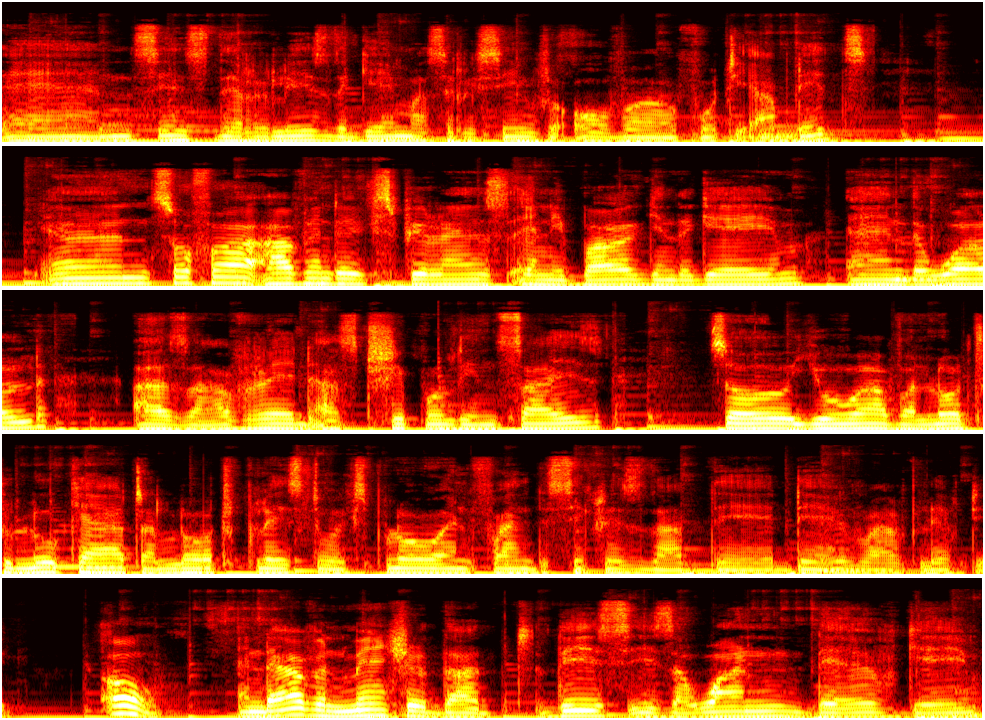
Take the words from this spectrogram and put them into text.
And since the release, the game has received over 40 updates. And so far, I haven't experienced any bug in the game, and the world, as I've read, has tripled in size. So you have a lot to look at, a lot place to explore, and find the secrets that the dev have left it. Oh, and I haven't mentioned that this is a one dev game.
